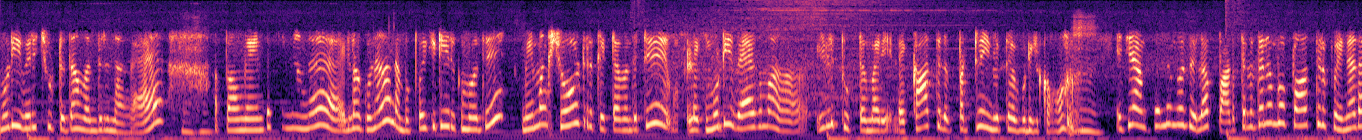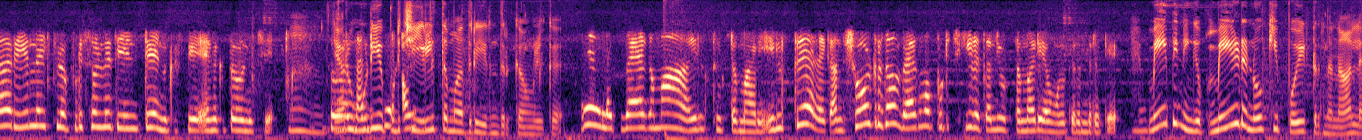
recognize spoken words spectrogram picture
முடி வெறிச்சு விட்டு தான் வந்திருந்தாங்க. அப்ப அவங்க என்கிட்ட சொன்னாங்க இல்ல குணா நம்ம போய்கிட்டே இருக்கும்போது மேமாங்க ஷோல்டர் கிட்ட வந்துட்டு லைக் முடி வேகமா இழுத்து விட்ட மாதிரி லைக் காத்துல பட்டுன்னு இழுத்து எப்படி இருக்கும்? ஏச்சி நான் சொல்லும்போது இல்ல படத்துல தான் நம்ம பார்த்திருப்போம். என்னடா ரியல் லைஃப்ல எப்படி சொல்லுதுன்ட்டு எனக்கு எனக்கு தோணுச்சு. முடிய பிடிச்சி இழுத்த மாதிரி இருந்திருக்கு அவங்களுக்கு. லைக் வேகமா இழுத்து விட்ட மாதிரி. இழுத்து லைக் அந்த ஷோல்டர் தான் வேகமா பிடிச்சி கீழே தள்ளி விட்ட மாதிரி அவங்களுக்கு இருந்திருக்கு. மேபி நீங்க மேடை நோக்கி போயிட்டு இருந்தனால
